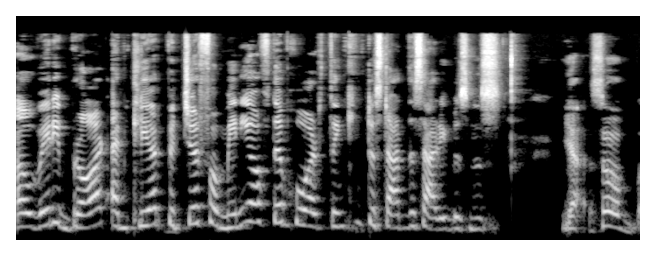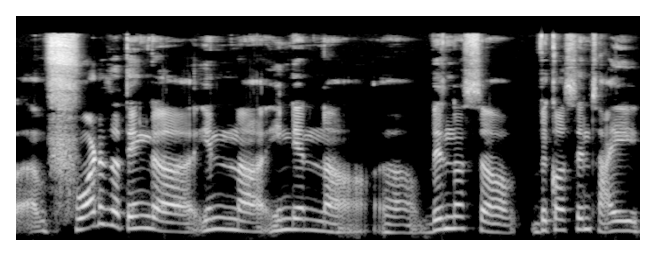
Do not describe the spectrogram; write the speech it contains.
a very broad and clear picture for many of them who are thinking to start the sari business. Yeah, so uh, what is the thing uh, in uh, Indian uh, uh, business? Uh, because since I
